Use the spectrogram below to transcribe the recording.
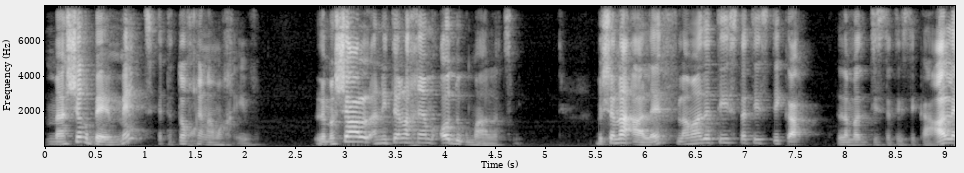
מאשר באמת את התוכן המכאיב. למשל, אני אתן לכם עוד דוגמה על עצמי. בשנה א' למדתי סטטיסטיקה. למדתי סטטיסטיקה א',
